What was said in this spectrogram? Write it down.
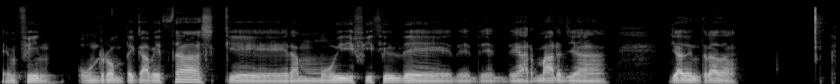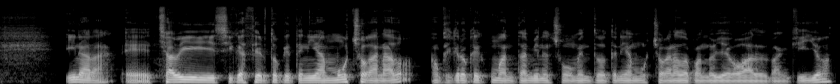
En fin, un rompecabezas que era muy difícil de, armar ya, ya de entrada. Y nada, eh, Xavi sí que es cierto que tenía mucho ganado, aunque creo que Kuman también en su momento tenía mucho ganado cuando llegó al banquillo.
